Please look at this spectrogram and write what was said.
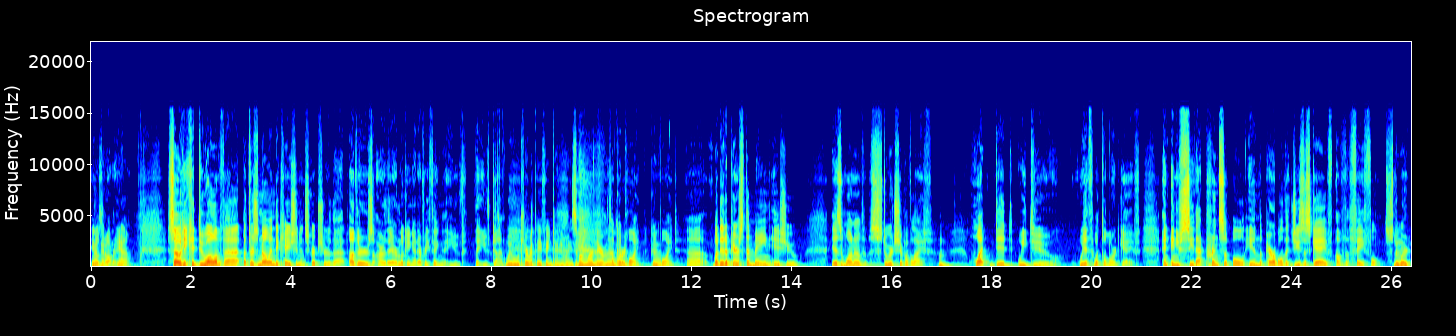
he knows it all right yeah. now. So he could do all of that, but there's no indication in Scripture that others are there looking at everything that you've that you've done. We won't care what they think, anyways, when we're there with Uh, the good Lord. point. Good Yeah. point. Uh, but it appears the main issue is one of stewardship of life. Hmm. What did we do with what the Lord gave? And, and you see that principle in the parable that Jesus gave of the faithful steward,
